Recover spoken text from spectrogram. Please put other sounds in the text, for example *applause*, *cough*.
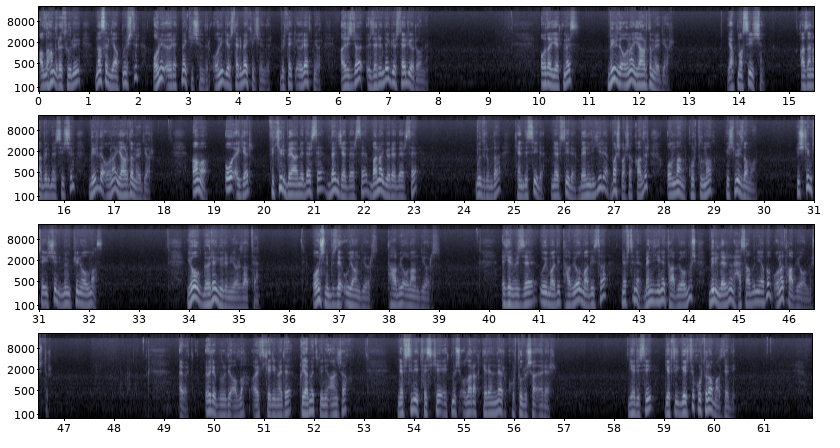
Allah'ın Resulü nasıl yapmıştır? Onu öğretmek içindir, onu göstermek içindir. Bir tek öğretmiyor. Ayrıca üzerinde gösteriyor onu. O da yetmez. Bir de ona yardım ediyor. Yapması için, kazanabilmesi için bir de ona yardım ediyor. Ama o eğer fikir beyan ederse, bence derse, bana göre derse, bu durumda kendisiyle, nefsiyle, benliğiyle baş başa kalır. Ondan kurtulmak hiçbir zaman, hiç kimse için mümkün olmaz. Yol böyle yürünüyor zaten. Onun için bize uyan diyoruz, tabi olan diyoruz. Eğer bize uymadı, tabi olmadıysa nefsine, benliğine tabi olmuş, birilerinin hesabını yapıp ona tabi olmuştur. Evet, öyle buyurdu Allah ayet-i kerimede. Kıyamet günü ancak nefsini teskiye etmiş olarak gelenler kurtuluşa erer. Gerisi, gerisi, gerisi kurtulamaz dedi.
